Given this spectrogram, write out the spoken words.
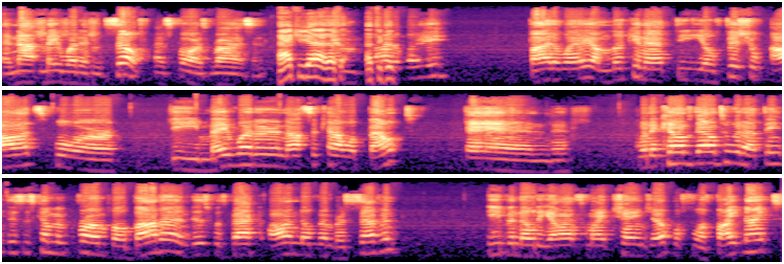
and not Mayweather himself as far as Rizin. Actually, yeah, that's And that's a by good. The way, by the way, I'm looking at the official odds for the Mayweather Nasukawa bout, and when it comes down to it, I think this is coming from Bovada, and this was back on November 7th, even though the odds might change up before fight night.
